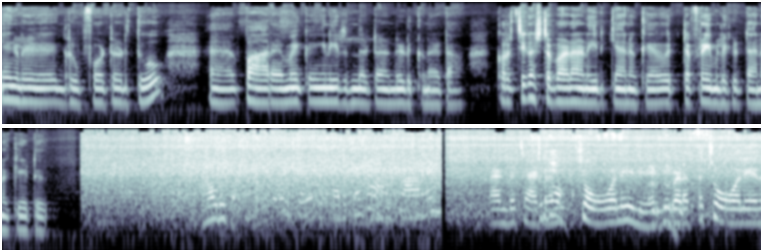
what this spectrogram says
ഞങ്ങൾ ഗ്രൂപ്പ് ഫോട്ടോ എടുത്തു. പാറയമൊക്കെ ഇങ്ങനെ ഇരുന്നിട്ടാണ് എടുക്കണത് കേട്ടോ കുറച്ച് കഷ്ടപ്പാടാണ് ഇരിക്കാനൊക്കെ ഒറ്റ ഫ്രെയിമിൽ കിട്ടാനൊക്കെ ആയിട്ട്. ചേട്ടൻ ഇവിടത്തെ ചോലയിൽ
